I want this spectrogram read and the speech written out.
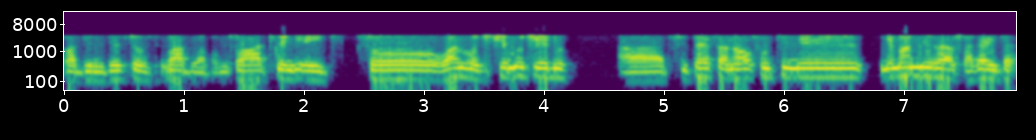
pauniversity of zimbabwe apa musi wa28 so wanzwa chichemo chedu tichitarisanawo futi nemamiriro azvakaita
